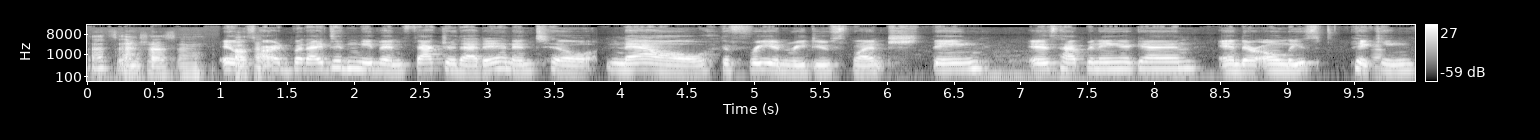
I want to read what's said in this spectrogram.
That's interesting. It was okay. hard, but I didn't even factor that in until now the free and reduced lunch thing is happening again. And they're only picking yeah.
